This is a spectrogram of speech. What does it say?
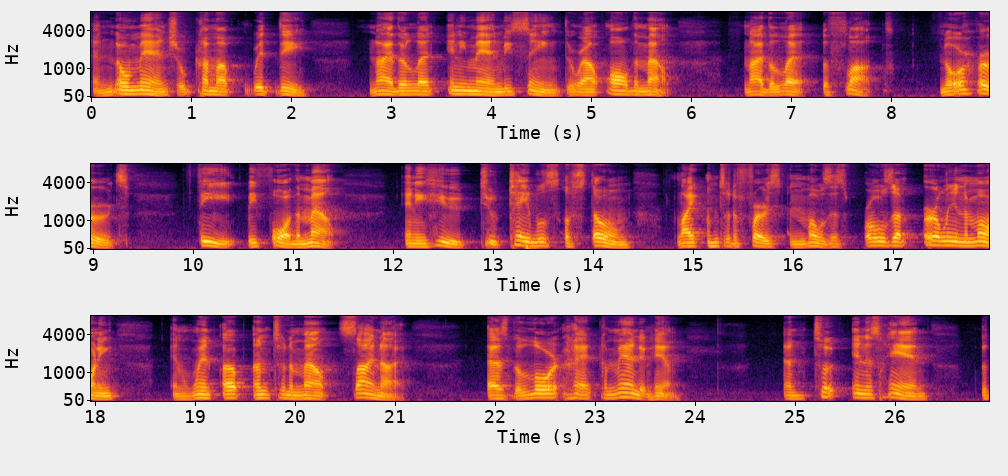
And no man shall come up with thee, neither let any man be seen throughout all the mount, neither let the flocks nor herds feed before the mount and he hewed two tables of stone like unto the first. And Moses rose up early in the morning and went up unto the Mount Sinai, as the Lord had commanded him, and took in his hand the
